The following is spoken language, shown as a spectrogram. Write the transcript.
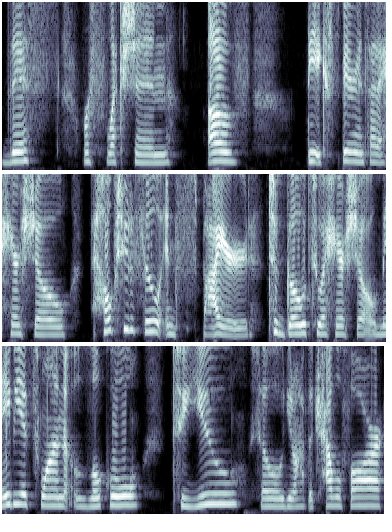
this reflection of the experience at a hair show helps you to feel inspired to go to a hair show. Maybe it's one local to you, so you don't have to travel far.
